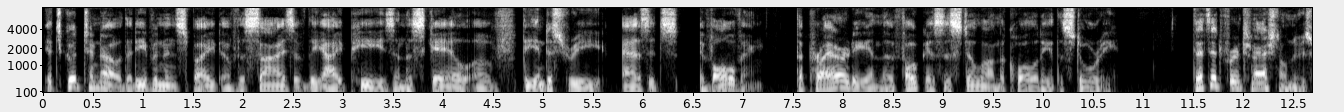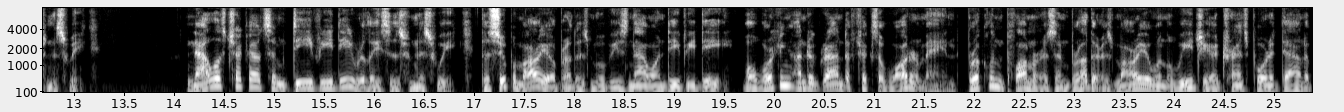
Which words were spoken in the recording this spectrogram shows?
It's good to know that even in spite of the size of the IPs and the scale of the industry as it's evolving, the priority and the focus is still on the quality of the story. That's it for international news from this week. Now let's check out some DVD releases from this week. The Super Mario Bros. movie is now on DVD. While working underground to fix a water main, Brooklyn plumbers and brothers Mario and Luigi are transported down a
